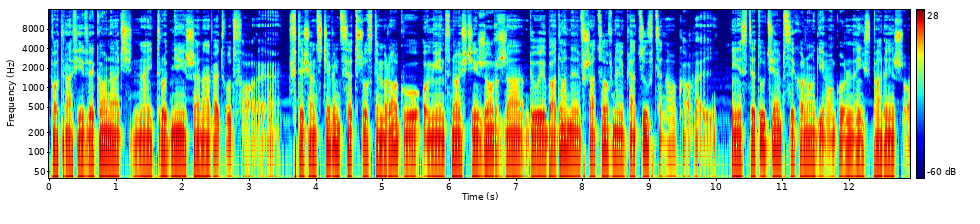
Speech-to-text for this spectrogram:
potrafi wykonać najtrudniejsze nawet utwory. W 1906 roku umiejętności Georgesa były badane w szacownej placówce naukowej, Instytucie Psychologii Ogólnej w Paryżu.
